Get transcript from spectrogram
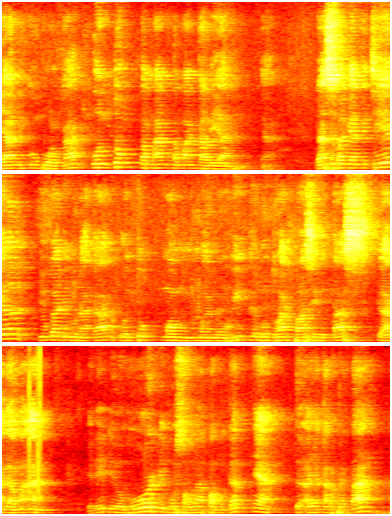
yang dikumpulkan untuk teman-teman kalian. Ya. Dan sebagian kecil juga digunakan untuk memenuhi kebutuhan fasilitas keagamaan. Jadi di luhur di musola pemegatnya ayah karpetan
